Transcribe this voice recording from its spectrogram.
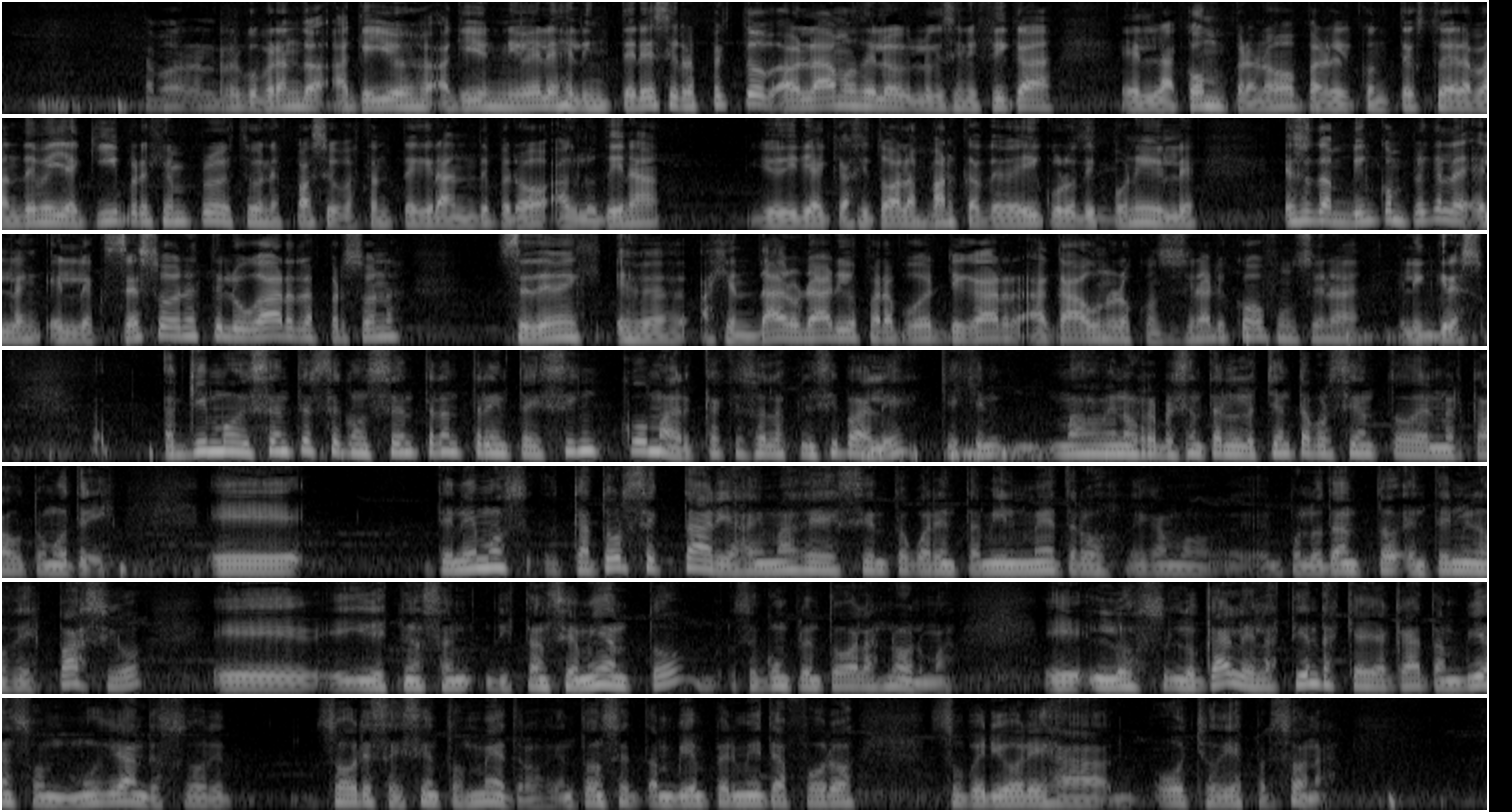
Estamos recuperando aquellos, aquellos niveles, el interés y respecto, hablábamos de lo, que significa eh, la compra ¿no? para el contexto de la pandemia y aquí, por ejemplo, esto es un espacio bastante grande, pero aglutina, yo diría, casi todas las marcas de vehículos disponibles. Eso también complica el, el acceso en este lugar las personas se deben eh, agendar horarios para poder llegar a cada uno de los concesionarios? ¿Cómo funciona el ingreso? Aquí en Movicenter se concentran 35 marcas, que son las principales, que más o menos representan el 80% del mercado automotriz. Eh, tenemos 14 hectáreas, hay más de 140 mil metros, digamos, eh, por lo tanto, en términos de espacio y distanciamiento, se cumplen todas las normas. los locales, las tiendas que hay acá también son muy grandes, sobre sobre 600 metros, entonces también permite aforos superiores a 8 o 10 personas.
